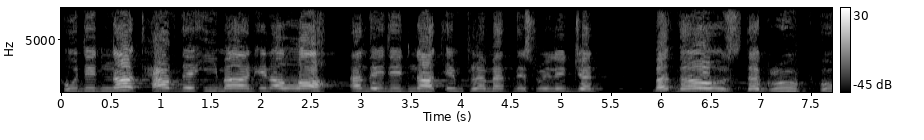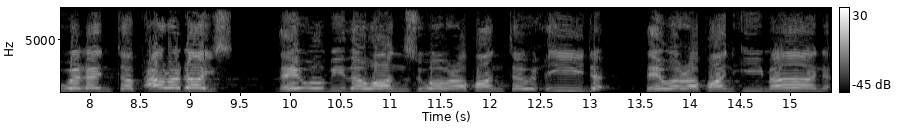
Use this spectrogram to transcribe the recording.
who did not have the iman in Allah and they did not implement this religion. But those, the group who will enter paradise, they will be the ones who are upon tawheed they were upon Iman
